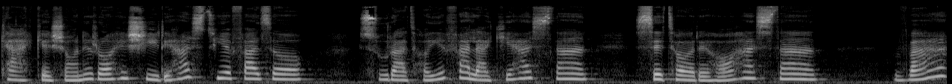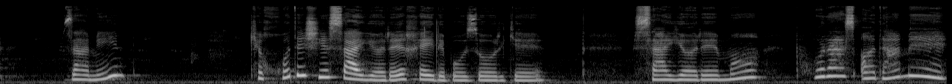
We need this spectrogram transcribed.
کهکشان راه شیری هست توی فضا. صورت های فلکی هستند ستاره ها هستند و زمین که خودش یه سیاره خیلی بزرگه. سیاره ما پر از آدمه.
